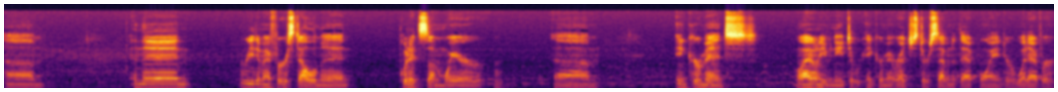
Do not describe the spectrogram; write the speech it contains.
Um, and then read in my first element, put it somewhere, um, increment, well, I don't even need to increment register 7 at that point or whatever.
